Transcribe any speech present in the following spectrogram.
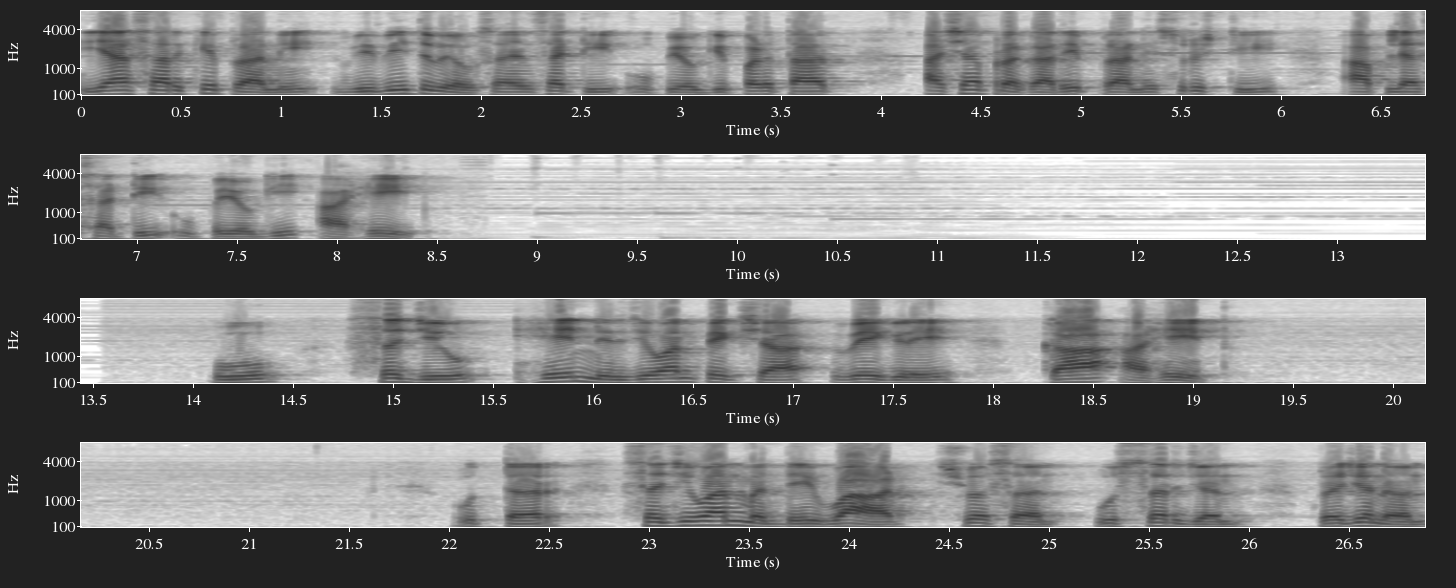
यासारखे प्राणी विविध व्यवसायांसाठी उपयोगी पडतात. अशा प्रकारे प्राणीसृष्टी आपल्यासाठी उपयोगी आहे. उ सजीव हे निर्जीवांपेक्षा वेगळे का आहेत? उत्तर सजीवांमध्ये वाढ श्वसन उत्सर्जन प्रजनन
